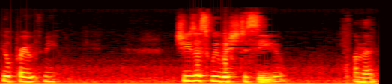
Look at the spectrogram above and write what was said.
You'll pray with me. Jesus, we wish to see you. Amen.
